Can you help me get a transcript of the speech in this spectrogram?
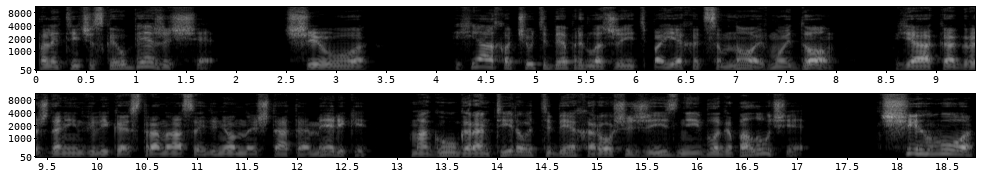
политическое убежище. Чего? Я хочу тебе предложить поехать со мной в мой дом я, как гражданин великой страна Соединенные Штаты Америки, могу гарантировать тебе хорошей жизни и благополучие. Чего?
